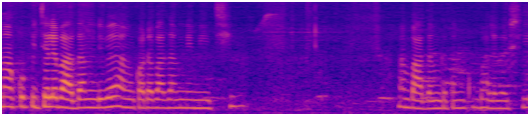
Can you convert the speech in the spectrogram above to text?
মা, কপি ছেলে বাদাম দিবে, আমি কটা বাদাম নিয়ে নিয়েছি। বাদাম খেতে আমি খুব ভালোবাসি।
